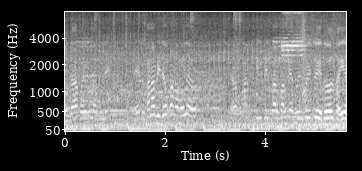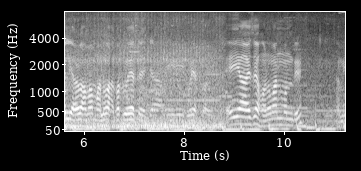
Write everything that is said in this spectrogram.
বজাৰ কৰিবলৈ বুলি। এই দোকানৰ ভিডিঅ' কৰা নহ'লে আৰু। অকণমান পিল পিল পাল পালকৈ ঘূৰি ফুৰিছোঁ। এইটো হ'ল চাৰিআলি আৰু আমাৰ মানুহ আগত ৰৈ আছে। এতিয়া আমি গৈ আছোঁ আৰু। এইয়া হৈছে হনুমান মন্দিৰ। আমি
